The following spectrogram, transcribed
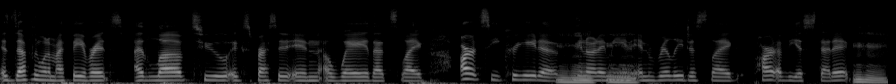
is definitely one of my favorites. I love to express it in a way that's like artsy, creative. you Mhm, know what I mean? mhm. And really just like part of the aesthetic. Mhm.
